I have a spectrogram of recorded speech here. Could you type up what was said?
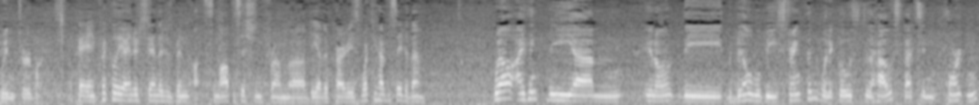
wind turbines. Okay, and quickly, I understand there's been some opposition from uh, the other parties. What do you have to say to them? Well, I think the um, you know the the bill will be strengthened when it goes to the House. That's important.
